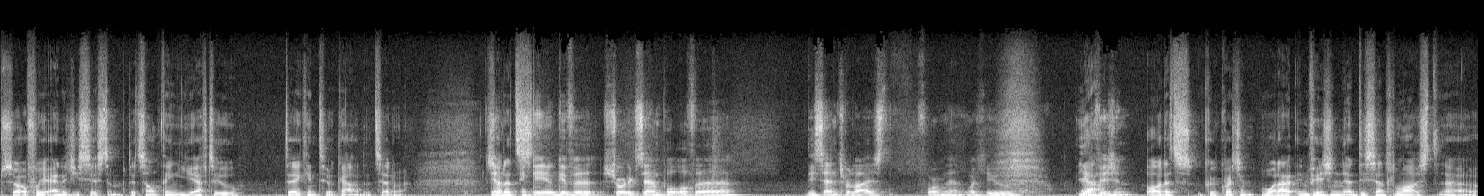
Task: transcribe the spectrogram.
So for your energy system, that's something you have to take into account, etc. So yeah. that's and can you give a short example of a decentralized form then? What you Yeah. envision? oh, that's a good question. What I envision a decentralized uh,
